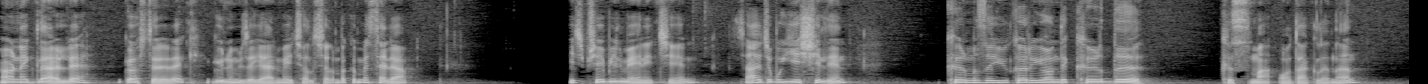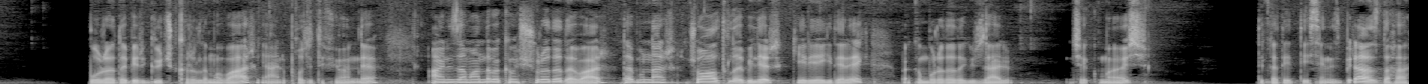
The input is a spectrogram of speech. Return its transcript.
örneklerle göstererek günümüze gelmeye çalışalım. Bakın mesela hiçbir şey bilmeyen için sadece bu yeşilin kırmızı yukarı yönde kırdığı kısma odaklanın. Burada bir güç kırılımı var. Yani pozitif yönde. Aynı zamanda bakın şurada da var. Tabi bunlar çoğaltılabilir geriye giderek. Bakın burada da güzel çıkmış. Dikkat ettiyseniz biraz daha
